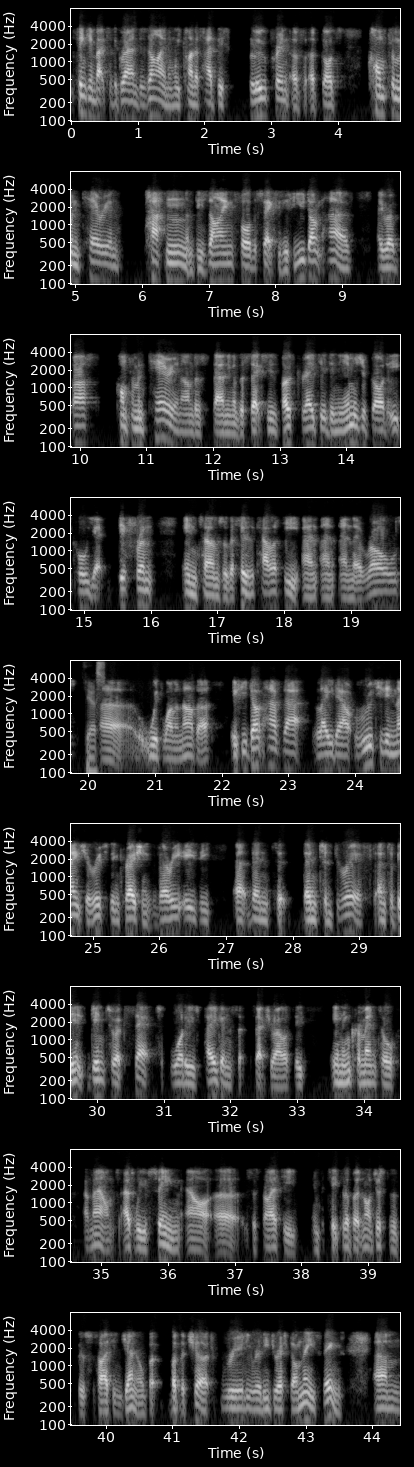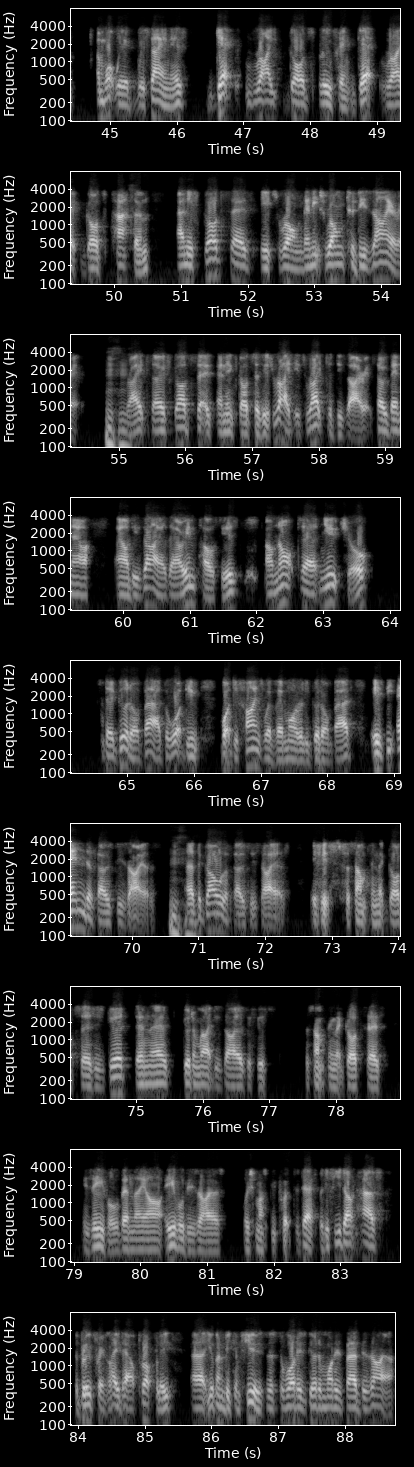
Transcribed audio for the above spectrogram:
thinking back to the grand design, and we kind of had this blueprint of, of God's complementarian pattern and design for the sexes. If you don't have a robust complementarian understanding of the sexes, both created in the image of God, equal yet different in terms of the physicality and, and, and their roles yes. uh, with one another, if you don't have that laid out, rooted in nature, rooted in creation, it's very easy uh, then to then to drift and to begin to accept what is pagan sexuality in incremental amounts, as we've seen our uh, society in particular, but not just the, the, society in general, but but the church really, really drift on these things. Um, and what we're we're saying is get right God's blueprint, get right God's pattern, and if God says it's wrong, then it's wrong to desire it. Mm-hmm. Right. So if God says, and if God says it's right, it's right to desire it. So then our, our desires, our impulses are not uh, neutral. They're good or bad, but what de- what defines whether they're morally good or bad is the end of those desires, mm-hmm. uh, the goal of those desires. If it's for something that God says is good, then they're good and right desires. If it's for something that God says is evil, then they are evil desires which must be put to death. But if you don't have the blueprint laid out properly, uh, you're going to be confused as to what is good and what is bad desire.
